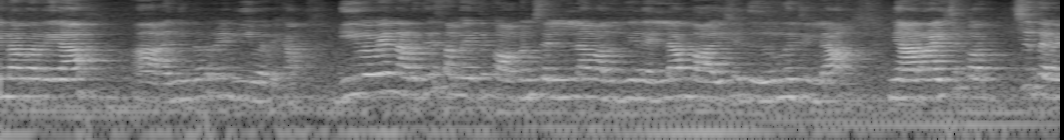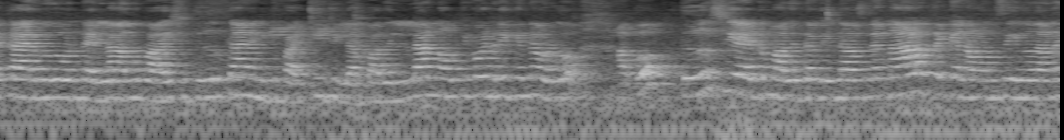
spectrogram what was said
എന്താ പറയാ ആ എന്താ ഗീവ് അവേ ഗീവ് അവേ നടത്തിയ സമയത്ത് കോമൻസ് എല്ലാം വന്നത് ഞാൻ എല്ലാം വായിച്ച് തീർന്നിട്ടില്ല. ഞായറാഴ്ച കുറച്ച് തിരക്കായിരുന്നത് കൊണ്ട് എല്ലാം ഒന്ന് വായിച്ച് തീർക്കാൻ എനിക്ക് പറ്റിയിട്ടില്ല. അപ്പൊ അതെല്ലാം നോക്കിക്കൊണ്ടിരിക്കുന്നേ ഉള്ളൂ. അപ്പോൾ തീർച്ചയായിട്ടും അതിന്റെ വിന്നാസിനെ നാളത്തേക്ക് അനൗൺസ് ചെയ്യുന്നതാണ്.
